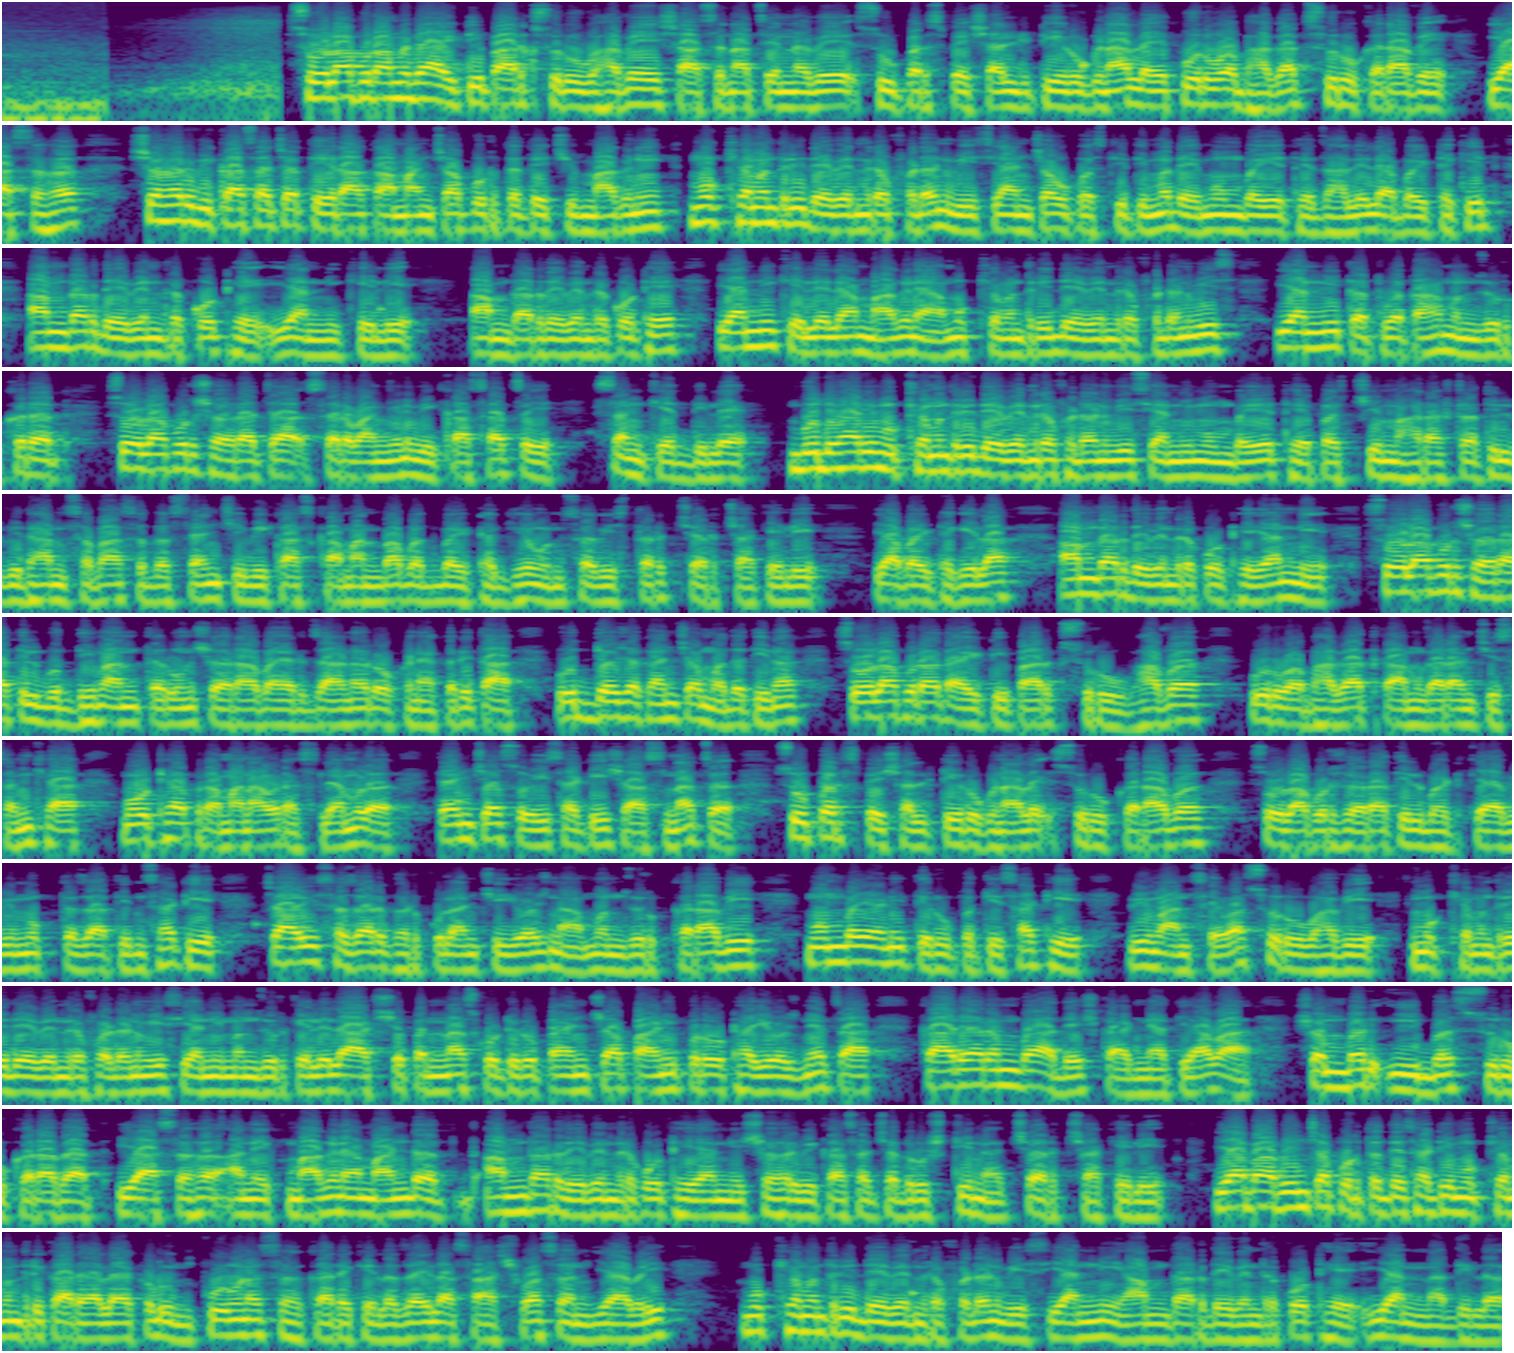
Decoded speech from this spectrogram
सोलापुरामध्ये आय टी पार्क सुरू व्हावे शासनाचे नवे सुपर स्पेशालिटी रुग्णालय पूर्व भागात सुरू करावे. यासह शहर विकासाच्या तेरा कामांच्या पूर्ततेची मागणी मुख्यमंत्री देवेंद्र फडणवीस यांच्या उपस्थितीमध्ये मुंबई येथे झालेल्या बैठकीत आमदार देवेंद्र कोठे यांनी केली आमदार देवेंद्र कोठे यांनी केलेल्या मागण्या मुख्यमंत्री देवेंद्र फडणवीस यांनी तत्वतः मंजूर करत सोलापूर शहराच्या सर्वांगीण विकासाचे संकेत दिले. बुधवारी मुख्यमंत्री देवेंद्र फडणवीस यांनी मुंबई येथे पश्चिम महाराष्ट्रातील विधानसभा सदस्यांची विकास कामांबाबत बैठक घेऊन सविस्तर चर्चा केली. या बैठकीला आमदार देवेंद्र कोठे यांनी सोलापूर शहरातील बुद्धिमान तरुण शहराबाहेर जाणं रोखण्याकरिता उद्योजकांच्या मदतीनं सोलापुरात आयटी पार्क सुरू व्हावं. पूर्व भागात कामगारांची संख्या मोठ्या प्रमाणावर असल्यामुळं त्यांच्या सोयीसाठी शासनाचं सुपर स्पेशालिटी रुग्णालय सुरू करावं. सोलापूर शहरातील भटक्या विमुक्त जातींसाठी चाळीस हजार घरकुलांची योजना मंजूर करावी. मुंबई आणि तिरुपतीसाठी विमानसेवा सुरू व्हावी. मुख्यमंत्री देवेंद्र फडणवीस यांनी मंजूर केलेल्या आठशे पन्नास कोटी रुपयांच्या पाणी पुरवठा योजनेचा कार्यारंभ आदेश काढण्यात यावा. शंभर ई बस सुरू कराव्यात. यासह अनेक मागण्या मांडत आमदार देवेंद्र कोठे यांनी शहर विकासाच्या दृष्टीनं चर्चा केली. या बाबींच्या पूर्ततेसाठी मुख्यमंत्री कार्यालयाकडून पूर्ण सहकार्य केलं जाईल असं आश्वासन यावेळी मुख्यमंत्री देवेंद्र फडणवीस यांनी आमदार देवेंद्र कोठे यांना दिलं.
